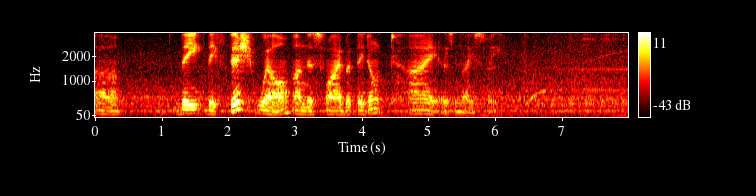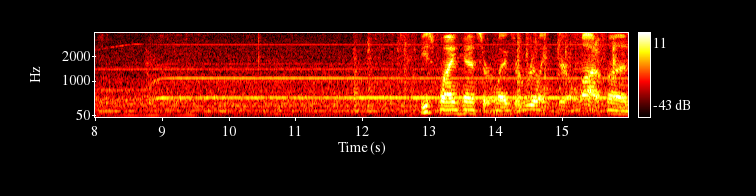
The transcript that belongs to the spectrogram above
Uh, they they fish well on this fly, but they don't tie as nicely. These flying fly enhancer legs are really they're a lot of fun.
